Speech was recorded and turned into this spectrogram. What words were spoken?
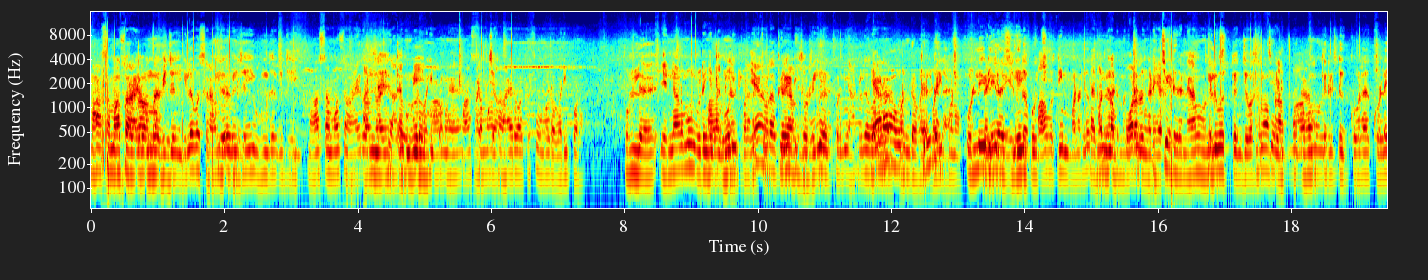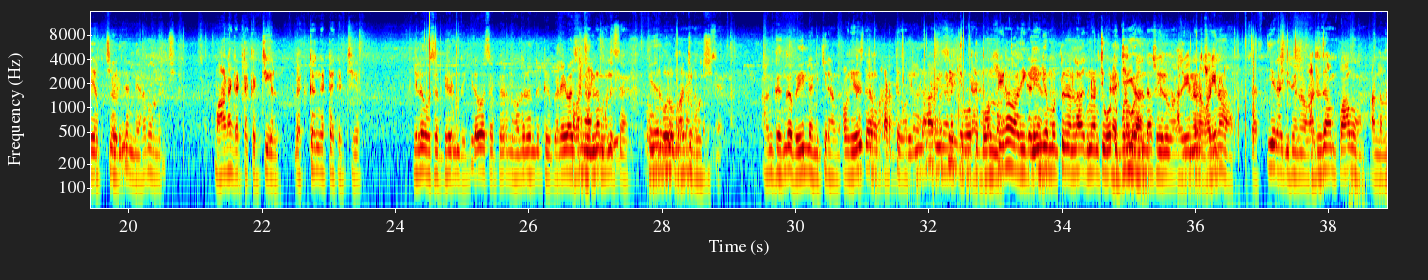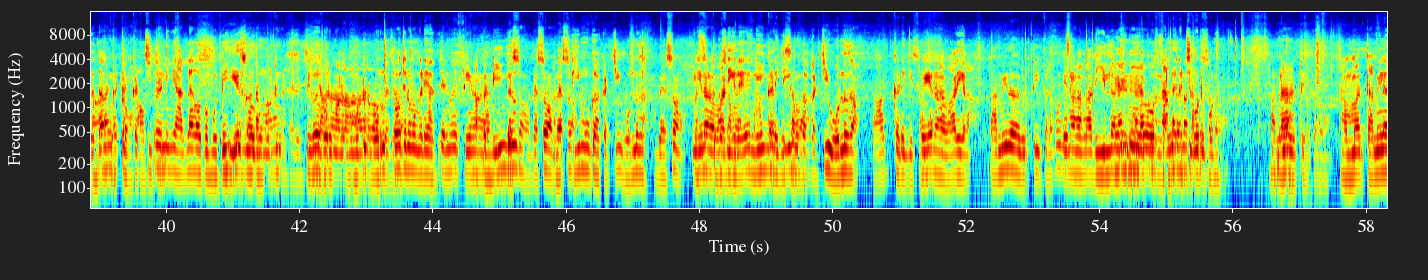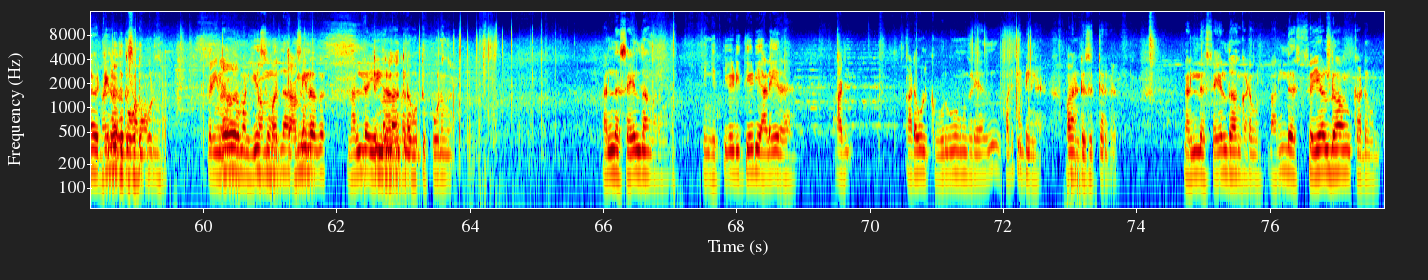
மாசம் மாசம் ஆயிரம் விஜய் இலவச பேருந்து. விஜய். உங்க விஜய். மாசம் மாசம் ஆயிரம் தம்பி, உங்களோட வரி பணம் மாமன், மாசம் மாசம். ஆயிரம் ரூபாய் காசு உங்களோட வரி பணம் உள்ள என்னாலமும் விடுங்க திருடி திருடி சொல்றீங்க? பண்ணி அதுல ஏன்னா வர அவர் பணம் விலைவாசி எந்த. பாவத்தையும் பண்ணல. பண்ண போறதும் கிடையாது. எடுக்கிற நிலைமை. எழுபத்தஞ்சு வருஷமா பாவம் திருட்டு கொலை கொள்ளைய பிச்சை எடுக்கிற நிலைமை வந்துருச்சு. மானங்கட்ட கட்சிகள் வெக்கங்கட்ட கட்சிகள். இலவச பேருந்து இலவச பேருந்து. முதல்ல இருந்துட்டு விலைவாசி நல்ல. மனுஷன். பேருந்து மறைஞ்சு போச்சு. மனுஷன். அங்கங்க வெயில்ல நிக்கிறாங்க அவர் எதுக்காக. படத்துக்கு? எல்லாரும் ஓட்டு. போடணும் கிடையாது. நீங்க மட்டும் நல்லா இருக்குன்னு நினைச்சு ஓட்டு போடக்கூடாது தான் சுயநலம். அது சுயநலம். சுயநலம். சத்யராஜ் சுயநலம் அதுதான் பாவம் அந்த அதுதான் மானங்கட்ட கட்டம் கட்சிக்கு அப்புறம் நீங்க அல்லாஹ் கும்பிட்டு இயேசு கும்பிட்டு சிவபெருமானை கும்பிட்டு ஒரு ஆதரவா பிரயோஜனமும் கிடையாது. அப்ப நீங்க விஷம், விஷம், விஷம். திமுக கட்சி ஒண்ணுதான் விஷம் சுயநலவாதிகளே நீங்க வாக்கடைக்கு திமுக. கட்சி ஒண்ணுதான் வாக்கடைக்கு சமம். சுயநலவாதிகளா தமிழ வெற்றி சுயநலவாதி இல்லைன்னா பெருமையாக ஒரு நல்ல கட்சி ஓட்டு போடுவோம் தமிழ நம்ம தமிழ வெற்றிகளுக்கு ஓட்டு போடுங்க. சரிங்களா? நம்ம தமிழக நல்ல எண்ணம் எண்ணம் ஓட்டு போடுங்க. நல்ல செயல் தான் கடவுள் நீங்க தேடி தேடி அலையிற அது கடவுளுக்கு உருவமும் கிடையாது. படிச்சிருப்பீங்க பதினெட்டு சித்தர்கள். நல்ல செயல்தான் கடவுள். நல்ல செயல்தான் கடவுள்.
